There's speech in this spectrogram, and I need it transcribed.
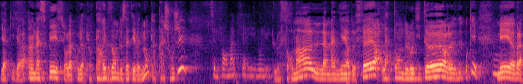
Il y, a, il y a un aspect sur la couverture, par exemple, de cet événement qui n'a pas changé. C'est le format qui a évolué. Le format, la manière de faire, l'attente de l'auditeur, le... ok. Mm. Mais euh, voilà.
